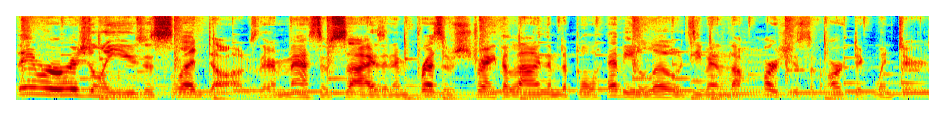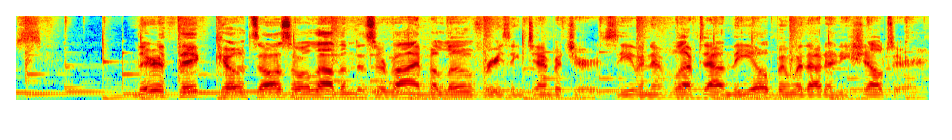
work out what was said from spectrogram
They were originally used as sled dogs, their massive size and impressive strength allowing them to pull heavy loads even in the harshest of Arctic winters. Their thick coats also allow them to survive below freezing temperatures, even if left out in the open without any shelter.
